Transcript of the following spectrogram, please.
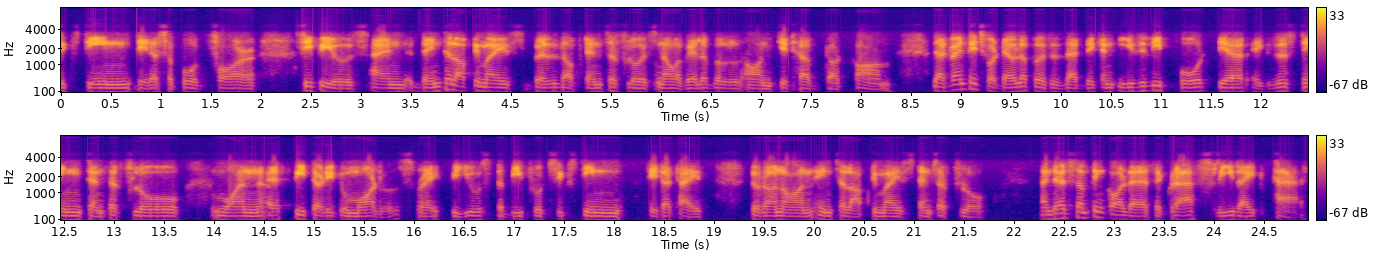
16 data support for CPUs. And the Intel optimized build of TensorFlow is now available on github.com. The advantage for developers is that they can easily port their existing TensorFlow 1 FP32 models, right? We use the bfloat 16 data type to run on Intel optimized TensorFlow. And there's something called as a graph rewrite pass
